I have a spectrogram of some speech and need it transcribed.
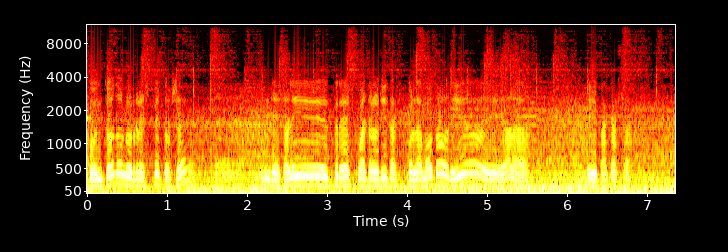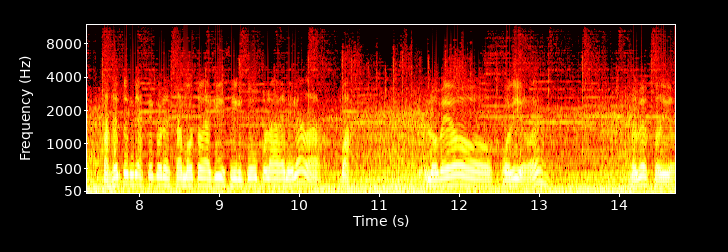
Con todos los respetos, ¿eh? De salir 3-4 horitas con la moto, tío, y ala, y para casa. Para hacerte un viaje con esta moto de aquí sin cúpula ni nada, buah, lo veo jodido, ¿eh? Lo veo jodido.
